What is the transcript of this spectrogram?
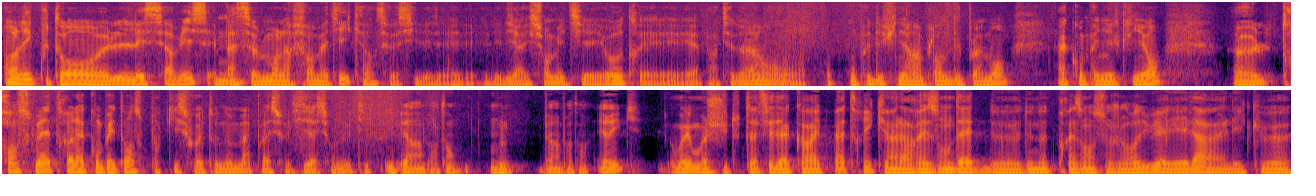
en l'écoutant euh, les services, et pas hmm. seulement l'informatique, hein, c'est aussi les, les, directions métiers et autres, et à partir de là, on, on, peut définir un plan de déploiement, accompagner le client. Euh, transmettre la compétence pour qu'il soit autonome après sur l'utilisation de l'outil. Hyper important. Mmh. Hyper important. Eric Oui, moi je suis tout à fait d'accord avec Patrick. Hein. La raison d'être de, notre présence aujourd'hui, elle est là. Elle est que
